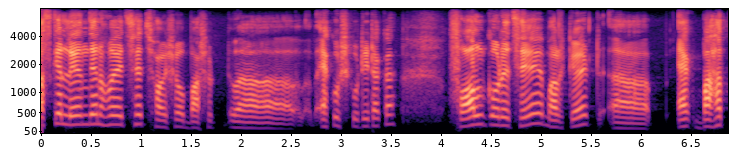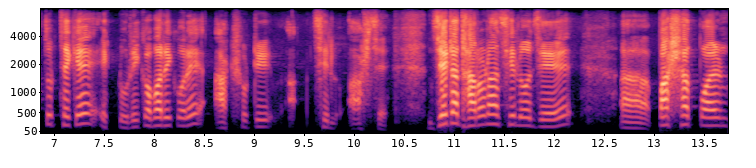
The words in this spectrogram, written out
আজকে লেনদেন হয়েছে ছয়শো বাষট্টি একুশ কোটি টাকা। ফল করেছে মার্কেট এক, বাহাত্তর থেকে একটু রিকভারি করে আটষট্টি ছিল, আসছে। যেটা ধারণা ছিল যে পাঁচ সাত পয়েন্ট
